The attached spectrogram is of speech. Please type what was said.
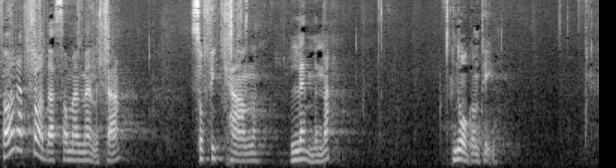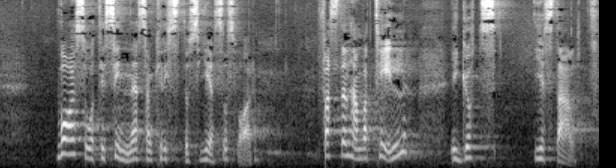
för att födas som en människa så fick han lämna någonting. Var så till sinne som Kristus Jesus var. Fastän han var till i Guds gestalt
